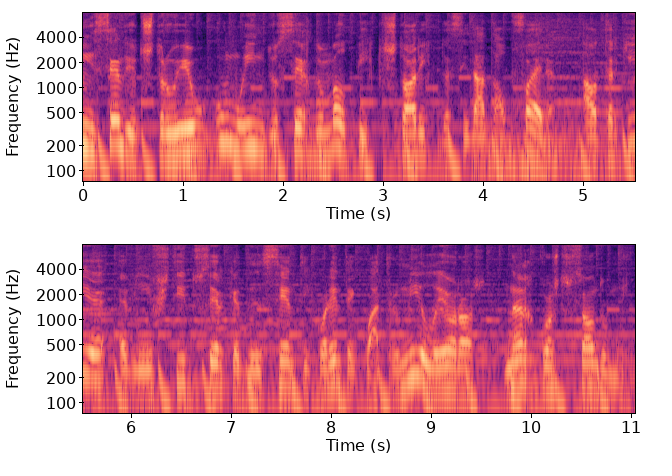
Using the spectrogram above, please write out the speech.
incêndio destruiu o moinho do Cerro do Malpique, histórico da cidade de Albufeira. A autarquia havia investido cerca de 144 mil euros na reconstrução do moinho,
